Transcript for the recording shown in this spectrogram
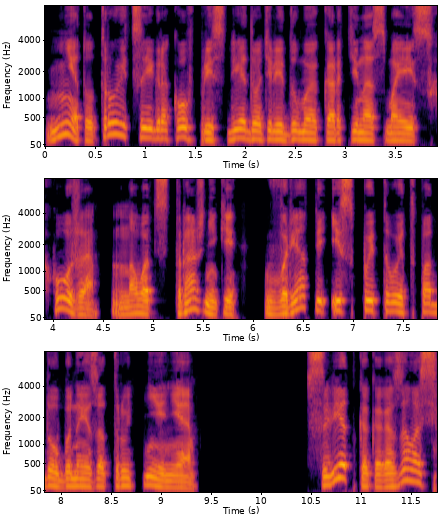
Нет, у троицы игроков-преследователей, думаю, картина с моей схожа, но вот стражники вряд ли испытывают подобные затруднения. Свет, как оказалось,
